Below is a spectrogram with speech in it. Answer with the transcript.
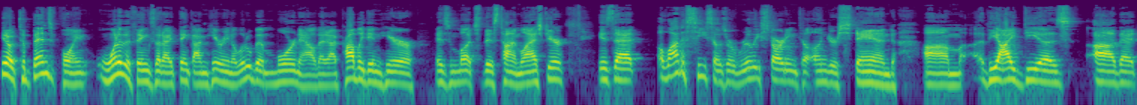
you know, to Ben's point, one of the things that I think I'm hearing a little bit more now that I probably didn't hear as much this time last year is that a lot of CISOs are really starting to understand um, the ideas uh, that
